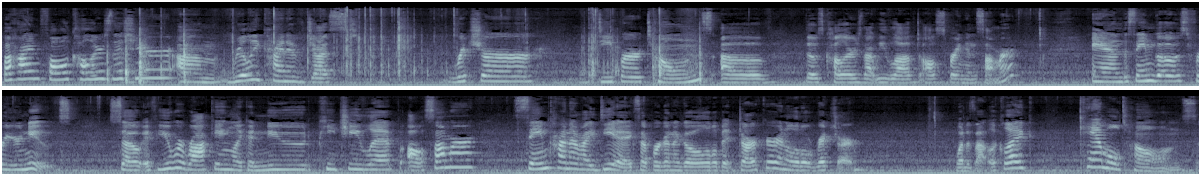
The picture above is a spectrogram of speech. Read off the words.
behind fall colors this year. Um, really kind of just richer, deeper tones of those colors that we loved all spring and summer. And the same goes for your nudes. So if you were rocking like a nude peachy lip all summer, same kind of idea, except we're gonna go a little bit darker and a little richer. What does that look like? Camel tones,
